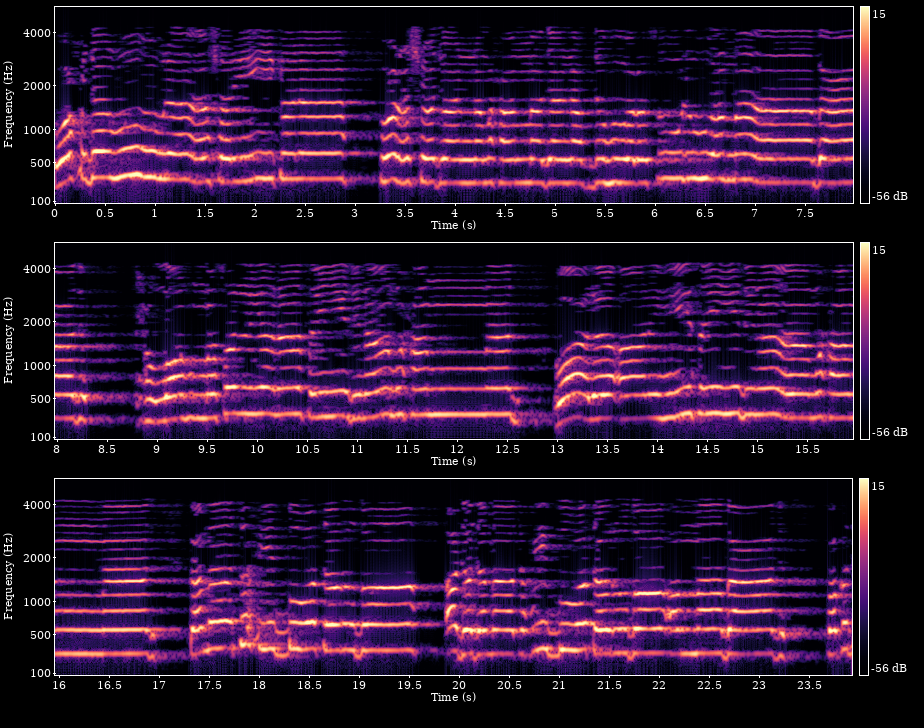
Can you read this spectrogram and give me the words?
وحده لا شريك له ونشهد أن محمدا عبده ورسوله أما بعد. اللهم صل على سيدنا محمد وعلى آله سيدنا محمد. كما تحب وترضى عدد ما تحب وترضى أما بعد. فقد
